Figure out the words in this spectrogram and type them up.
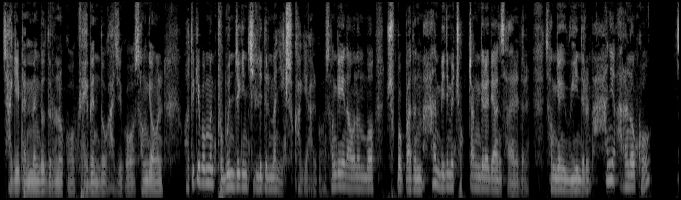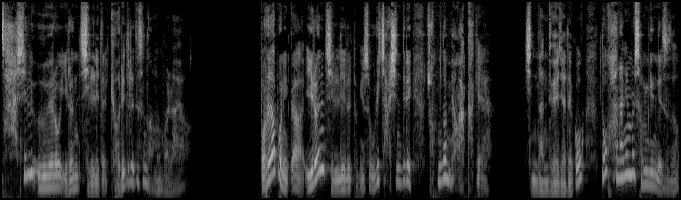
자기 변명도 늘어놓고 궤변도 가지고 성경을 어떻게 보면 부분적인 진리들만 익숙하게 알고 성경에 나오는 뭐 축복받은 많은 믿음의 족장들에 대한 사례들, 성경의 위인들을 많이 알아놓고 사실 의외로 이런 진리들, 교리들에 대해서 너무 몰라요. 모르다 보니까 이런 진리를 통해서 우리 자신들이 좀 더 명확하게 진단되어야 되고 또 하나님을 섬기는 데 있어서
